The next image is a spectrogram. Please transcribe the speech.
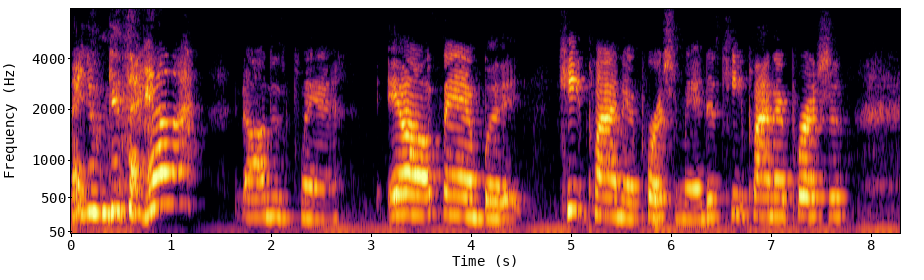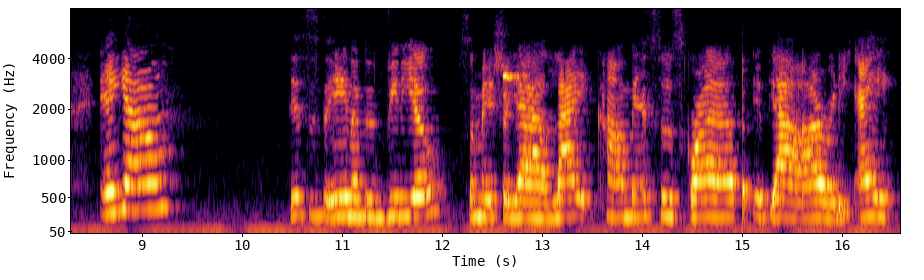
Now you can get the hell out. No i'm just playing. You know what i'm saying? But keep applying that pressure, man. Just keep applying that pressure. And y'all, this is the end of this video. So make sure y'all like, comment, subscribe if y'all already ain't.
